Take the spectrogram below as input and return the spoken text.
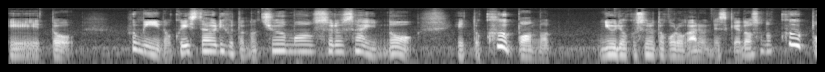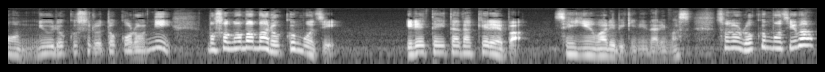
えっと、フミーのクリスタルリフトの注文する際の、えっと、クーポンの入力するところがあるんですけど、そのクーポン入力するところに、もうそのまま6文字入れていただければ、1000円割引になります。その6文字は、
